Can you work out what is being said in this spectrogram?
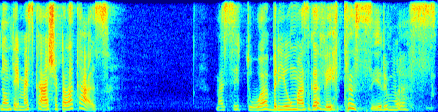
não tem mais caixa pela casa. Mas se tu abrir umas gavetas, irmãs,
